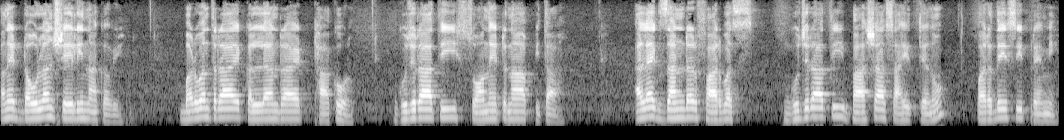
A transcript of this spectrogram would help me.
અને ડૌલન શૈલીના કવિ. બળવંતરાય, કલ્યાણરાય ઠાકોર. ગુજરાતી સોનેટના પિતા એલેક્ઝાન્ડર ફાર્બસ ગુજરાતી ભાષા સાહિત્યનો પરદેશી પ્રેમી.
